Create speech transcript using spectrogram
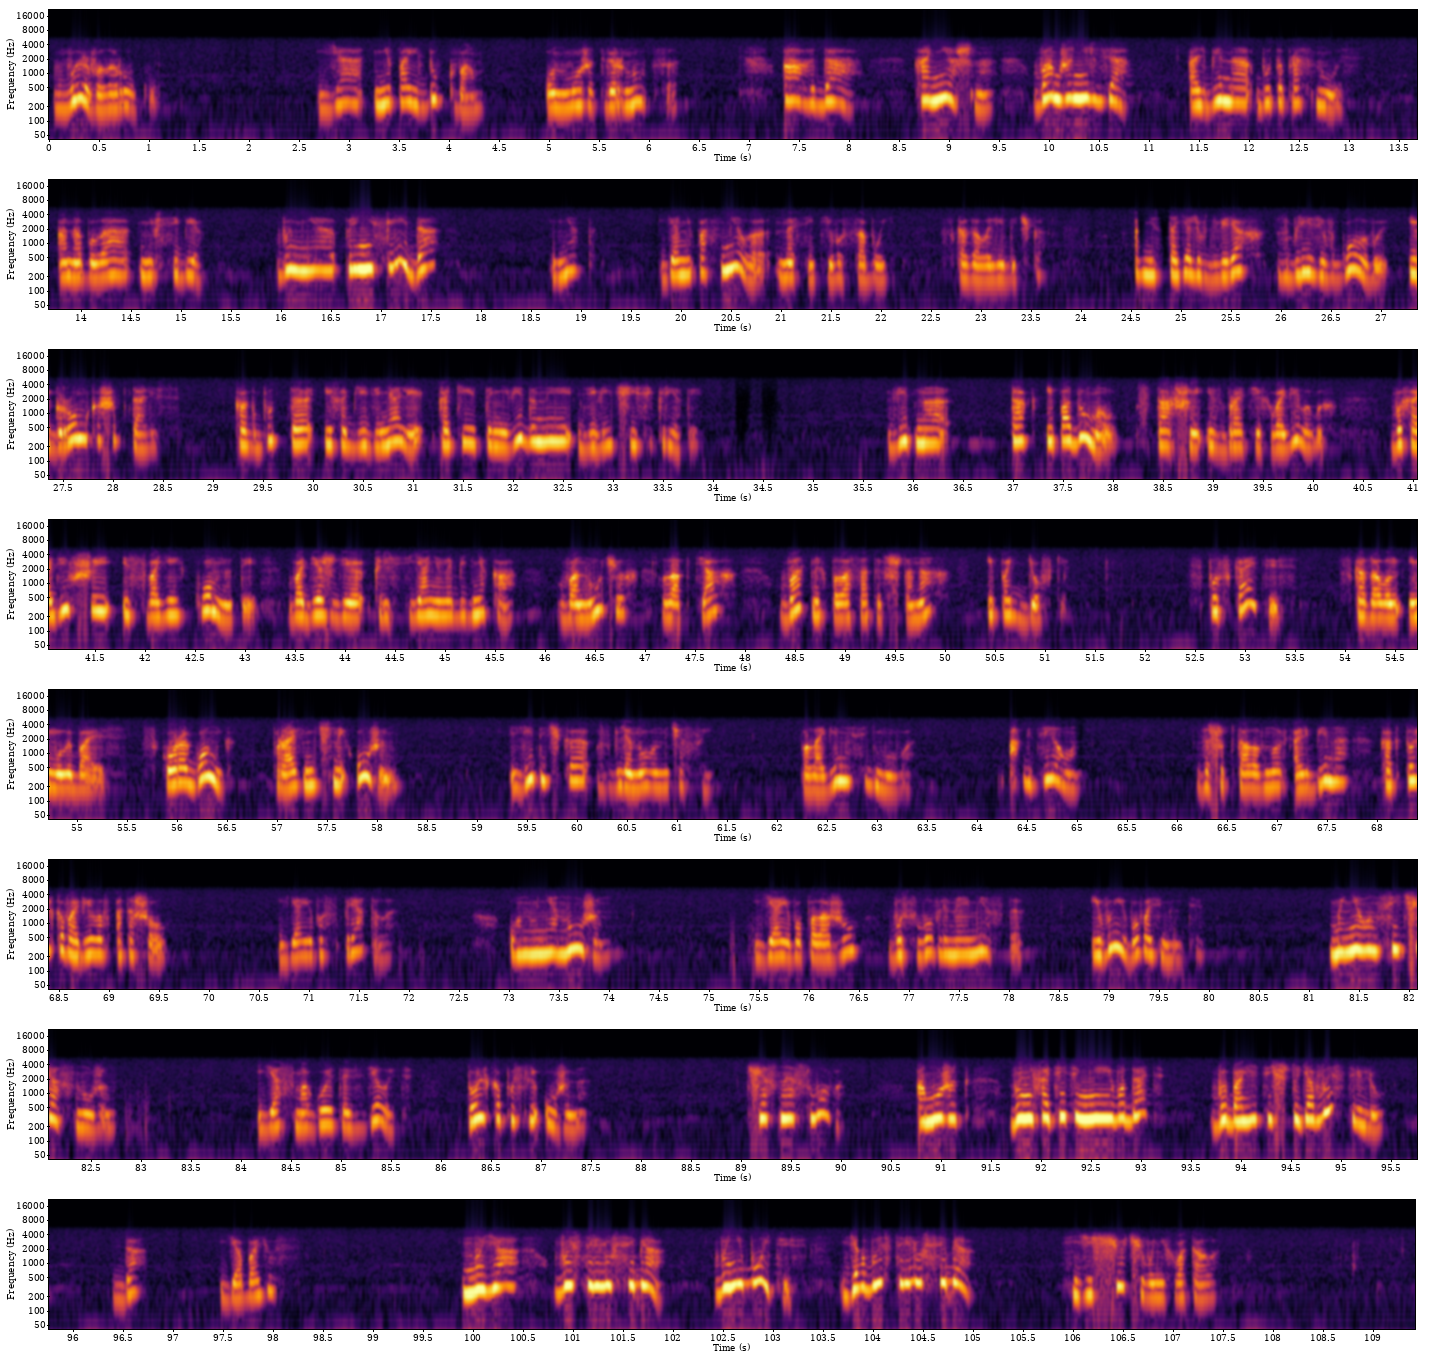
вырвала руку. «Я не пойду к вам», он может вернуться. Ах, да, конечно, вам же нельзя. Альбина будто проснулась. Она была не в себе. Вы мне принесли, да? Нет, я не посмела носить его с собой, сказала Лидочка. Они стояли в дверях, сблизив головы, и громко шептались, как будто их объединяли какие-то невиданные девичьи секреты. Видно, так и подумал старший из братьев Вавиловых, выходивший из своей комнаты в одежде крестьянина-бедняка, в анучах, лаптях, ватных полосатых штанах и поддевке. «Спускайтесь», — сказал он им, улыбаясь, — «скоро гонг, праздничный ужин». Лидочка взглянула на часы. Половина седьмого. «А где он?» зашептала вновь Альбина, как только Вавилов отошел. Я его спрятала. Он мне нужен. Я его положу в условленное место, и вы его возьмите. Мне он сейчас нужен. Я смогу это сделать только после ужина. Честное слово. А может, вы не хотите мне его дать? Вы боитесь, что я выстрелю? Да, я боюсь. Но я выстрелю в себя. Вы не бойтесь, я выстрелю в себя. Еще чего не хватало.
